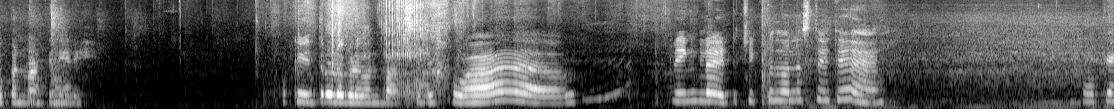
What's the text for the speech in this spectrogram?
ಓಪನ್ ಮಾಡ್ತೀನಿ ರೀ ಓಕೆ ಇದ್ರೊಳಗಡೆ ಒಂದು ಬಾಕ್ಸ್ ಇದೆ. ವಾ ರಿಂಗ್ ಲೈಟ್ ಚಿಕ್ಕದು ಅನ್ನಿಸ್ತೈತೆ. ಓಕೆ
